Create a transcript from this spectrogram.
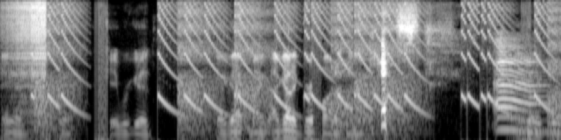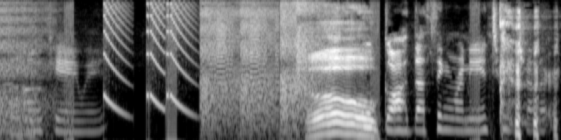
Hang on. Okay, okay, we're good. I got my I got a grip on it now. Yes. I got a grip on it. okay, wait. Oh. oh! God, that thing running into each other.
